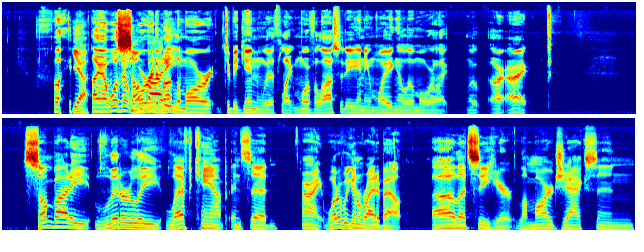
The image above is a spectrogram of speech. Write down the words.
like, Yeah, like I wasn't worried about Lamar to begin with, like more velocity and him weighing a little more. Like, oh, all right. somebody literally left camp and said, "All right, what are we going to write about? Uh, let's see here: Lamar Jackson,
